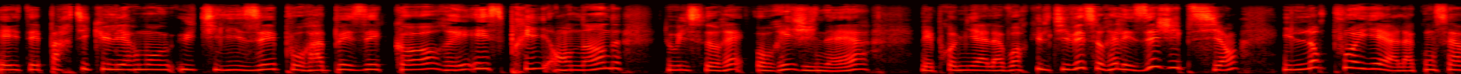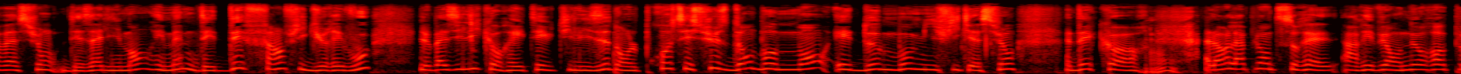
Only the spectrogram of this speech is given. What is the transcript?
et était particulièrement utilisé pour apaiser corps et esprit en Inde, d'où il serait originaire. Les premiers à l'avoir cultivé seraient les Égyptiens. Ils l'employaient à la conservation des aliments et même des défunts, figurez-vous. Le basilic aurait été utilisé dans le processus d'embaumement et de momification des corps. Oh. Alors la plante serait arrivée en Europe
